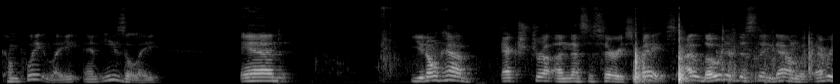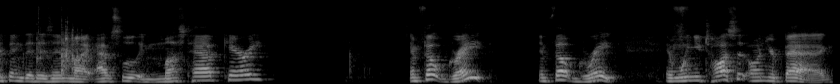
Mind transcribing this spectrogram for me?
completely and easily, and you don't have extra unnecessary space. I loaded this thing down with everything that is in my absolutely must-have carry and felt great. And felt great. And when you toss it on your bag,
